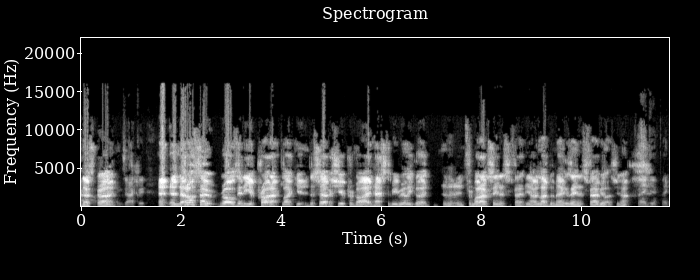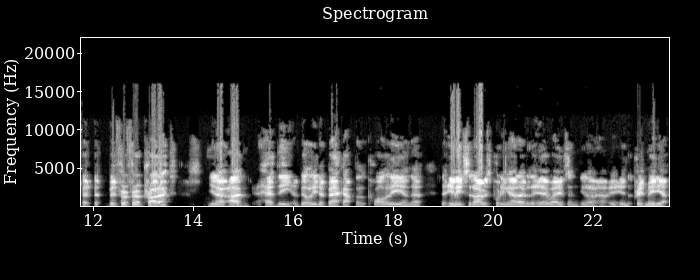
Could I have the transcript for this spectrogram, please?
That's right. Exactly. And, and, that also rolls into your product. Like you, the service you provide has to be really good. And, and, from what I've seen, it's you know I love the magazine. It's fabulous. You know. Thank you. Thank you. But, but, but for for a product, you know, I've had the ability to back up the quality and the the image that I was putting out over the airwaves and you know uh, in the print media.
